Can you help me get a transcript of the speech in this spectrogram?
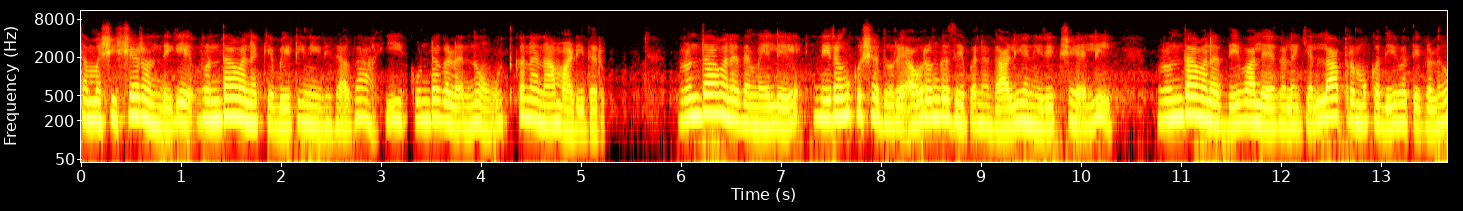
ತಮ್ಮ ಶಿಷ್ಯರೊಂದಿಗೆ ವೃಂದಾವನಕ್ಕೆ ಭೇಟಿ ನೀಡಿದಾಗ ಈ ಕುಂಡಗಳನ್ನು ಉತ್ಖನನ ಮಾಡಿದರು. ವೃಂದಾವನದ ಮೇಲೆ ನಿರಂಕುಶ ದೊರೆ ಔರಂಗಜೇಬನ ದಾಳಿಯ ನಿರೀಕ್ಷೆಯಲ್ಲಿ ವೃಂದಾವನ ದೇವಾಲಯಗಳ ಎಲ್ಲ ಪ್ರಮುಖ ದೇವತೆಗಳು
